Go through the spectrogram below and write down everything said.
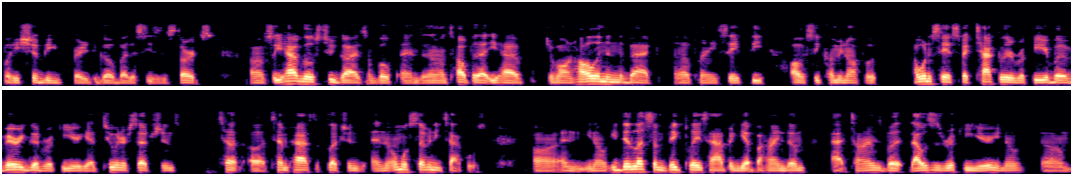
but he should be ready to go by the season starts. Um, so you have those two guys on both ends. And then on top of that, you have Jevon Holland in the back uh, playing safety, obviously coming off of I wouldn't say a spectacular rookie year, but a very good rookie year. He had two interceptions, 10, uh, 10 pass deflections, and almost 70 tackles. Uh, and you know he did let some big plays happen, get behind him at times, but that was his rookie year. You know, um,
